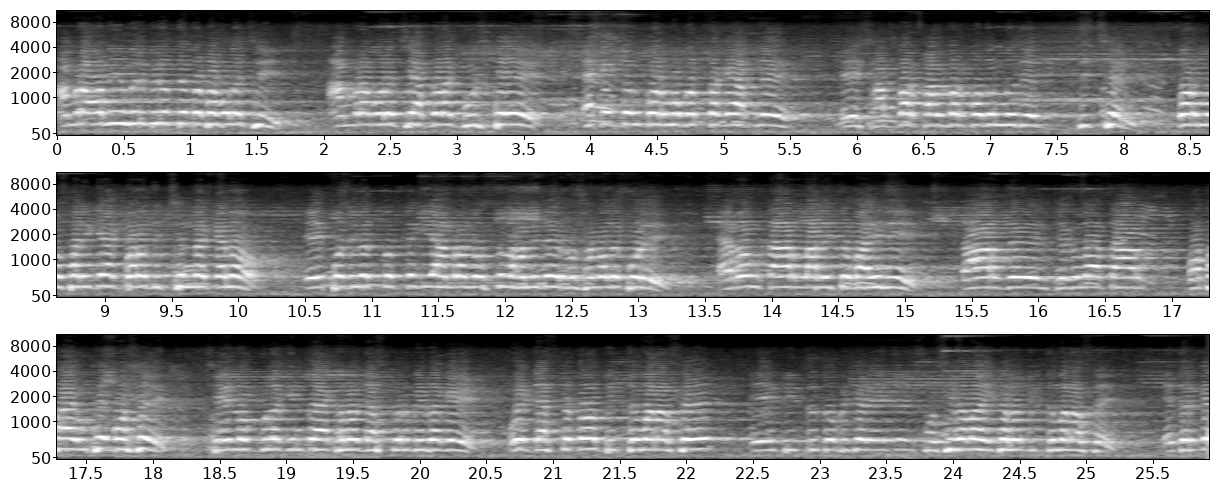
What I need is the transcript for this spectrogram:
আমরা অনিয়মের বিরুদ্ধে কথা বলেছি। আমরা বলেছি, আপনারা ঘুষ খেয়ে এক একজন কর্মকর্তাকে আপনি এই সাতবার, পাঁচবার পদোন্নতি দিচ্ছেন। কর্মচারীকে একবারও দিচ্ছেন না কেন? এই প্রতিবাদ করতে গিয়ে আমরা নসরুল হামিদের রোশনালে পড়ে এবং তার লালিত বাহিনী, তার যে যেগুলা তার কথায় উঠে বসে, সেই লোকগুলো কিন্তু এখনও ডেস্কর বিভাগে। ওই ডেস্কটাও বিদ্যমান আছে। এই বিদ্যুৎ অফিসের এই যে সচিবালয় এখানেও বিদ্যমান আছে। এদেরকে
